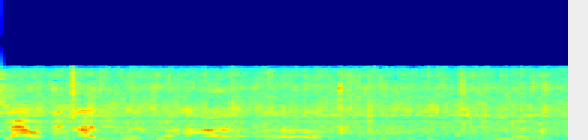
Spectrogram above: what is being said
对我，我这个就只是普通的，嗯，我们。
